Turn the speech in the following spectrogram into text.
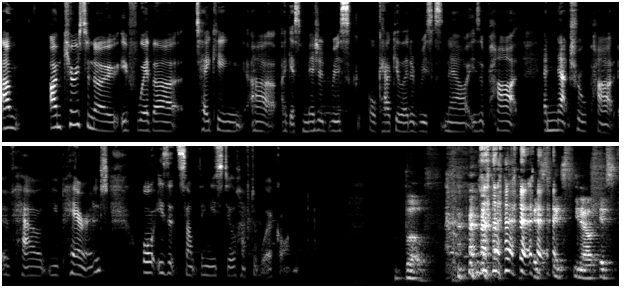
Um, I'm curious to know if whether taking, uh, I guess, measured risk or calculated risks now is a part, a natural part of how you parent, or is it something you still have to work on? both. it's, it's you know it's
